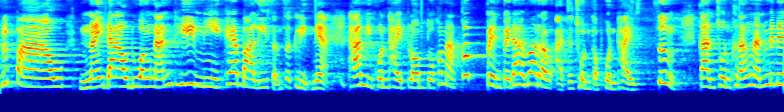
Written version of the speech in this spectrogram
หรือเปล่า ในดาวดวงนั้นที่มีแค่บาลีสันสกฤตเนี่ย ถ้ามีคนไทยปลอมตัวเข้ามาก็เป็นไปได้ว่าเราอาจจะชนกับคนไทย ซึ่งการชนครั้งนั้นไม่ได้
